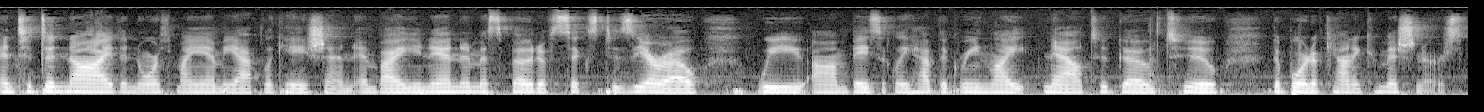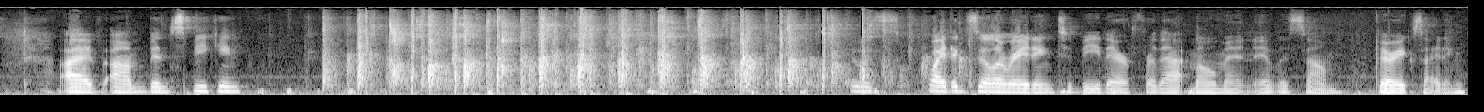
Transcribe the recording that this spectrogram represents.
and to deny the North Miami application. And by a unanimous vote of six to zero, we um, basically have the green light now to go to the Board of County Commissioners. I've um, been speaking. It was quite exhilarating to be there for that moment. It was um, very exciting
